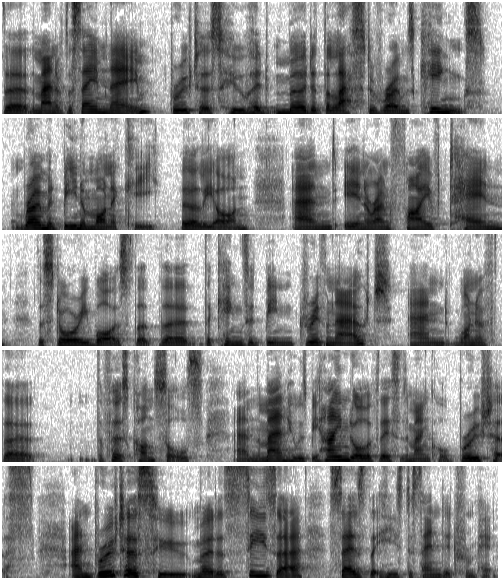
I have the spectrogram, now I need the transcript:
the, the man of the same name, Brutus, who had murdered the last of Rome's kings. Rome had been a monarchy early on, and in around 510, the story was that the, the kings had been driven out, and one of the the first consuls, and the man who was behind all of this is a man called Brutus. And Brutus, who murders Caesar, says that he's descended from him.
